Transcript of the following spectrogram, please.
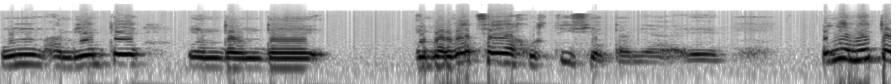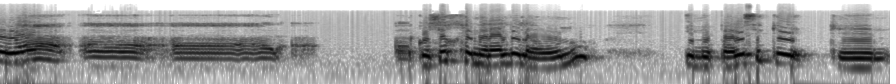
un ambiente en donde en verdad se haga justicia, Tania. Eh, Peña Nieto va al Consejo General de la ONU y me parece que,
